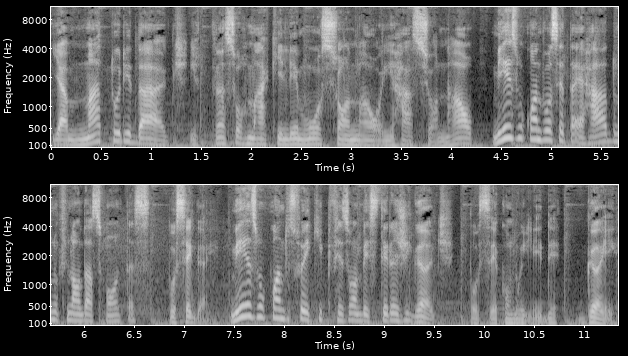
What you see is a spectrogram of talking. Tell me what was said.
e a maturidade de transformar aquele emocional em racional, mesmo quando você está errado, no final das contas, você ganha. Mesmo quando sua equipe fez uma besteira gigante, você, como líder, ganha.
